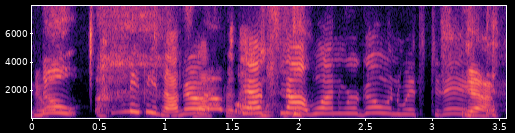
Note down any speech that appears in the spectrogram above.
nope. No, Maybe that's no, not for them. that's not one we're going with today. yeah,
